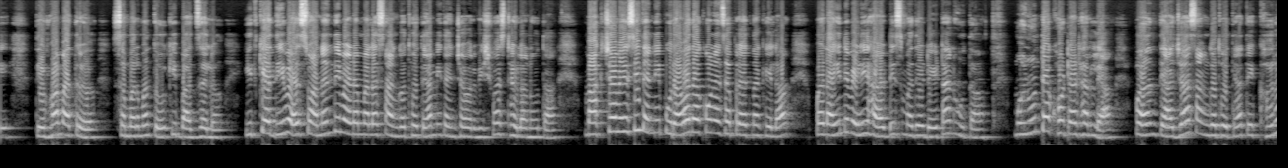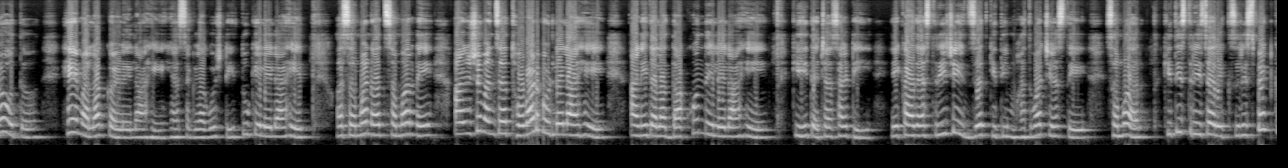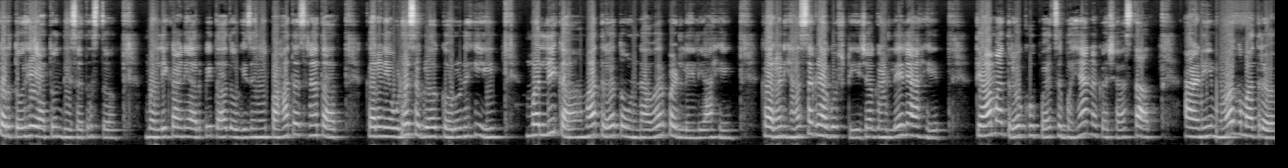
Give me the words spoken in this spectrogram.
तेव्हा मात्र समर म्हणतो की बाद झालं. इतक्या दिवस स्वानंदी मॅडम मला सांगत होत्या मी त्यांच्यावर विश्वास ठेवला नव्हता. मागच्या वेळेसही त्यांनी पुरावा दाखवण्याचा प्रयत्न केला पण ऐन वेळी हार्ड डिस्कमध्ये डेटा नव्हता. म्हणून त्या खोट्या ठरल्या पण त्या ज्या सांगत होत्या ते खरं होतं. हे मला कळलेलं आहे. ह्या सगळ्या गोष्टी तू केलेल्या आहेत. असं म्हणत समरने अंशुमनचा थोबाड फोडलेला आहे आणि त्याला दाखवून दिलेला आहे. की त्याच्यासाठी एखाद्या स्त्रीची इज्जत किती महत्त्वाची असते समर किती स्त्रीचा रिक्स रिस्पेक्ट करतो हे यातून दिसत असतं. मल्लिका आणि अर्पिता दोघीजणी पाहतच राहतात कारण एवढं सगळं करूनही मल्लिका मात्र तोंडावर पडलेली आहे. कारण ह्या सगळ्या गोष्टी ज्या घडलेल्या आहेत त्या मात्र खूपच भयानक अशा असतात. आणि मग मात्र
